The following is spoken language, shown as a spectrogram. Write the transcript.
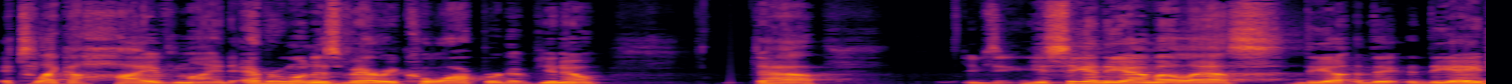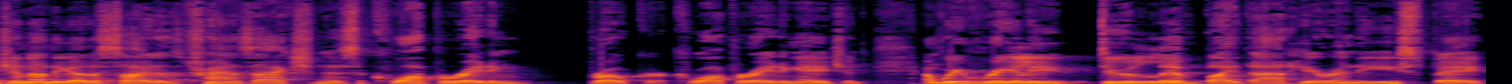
it's like a hive mind. Everyone is very cooperative. You know, uh, you, see in the MLS, the, the, the agent on the other side of the transaction is a cooperating broker, cooperating agent. And we really do live by that here in the East Bay.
